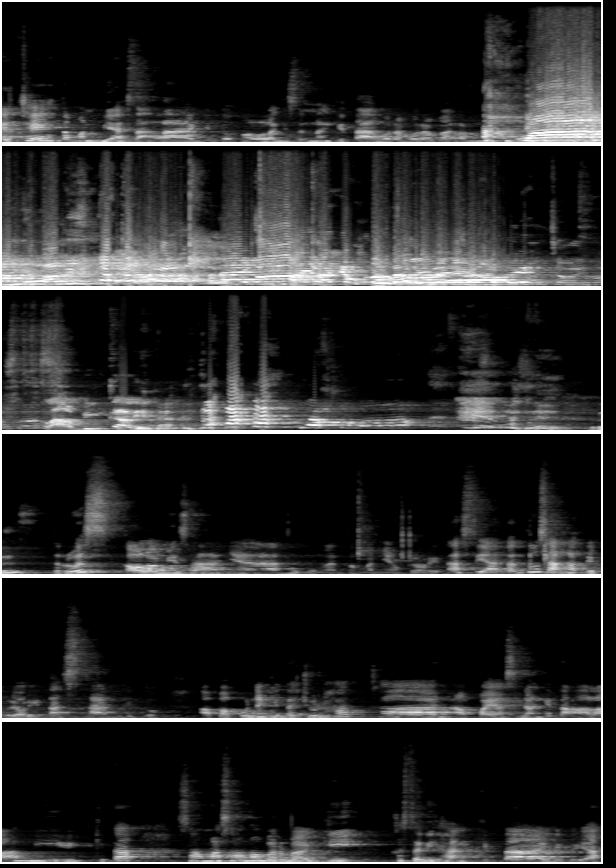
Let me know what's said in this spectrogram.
receh teman biasa lah gitu. Kalau lagi senang kita hura-hura bareng. Wah, gila nih. Hura-hura Gila, bareng. coy. Clubbing kali ya. Terus? Terus kalau misalnya hubungan teman yang prioritas ya tentu sangat diprioritaskan gitu. Apa pun yang kita curhatkan, apa yang sedang kita alami, kita sama-sama berbagi kesedihan kita gitu ya.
